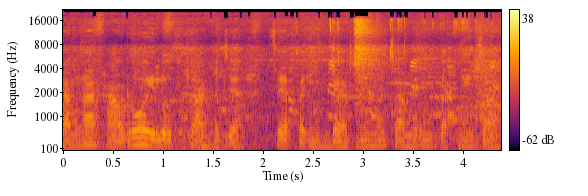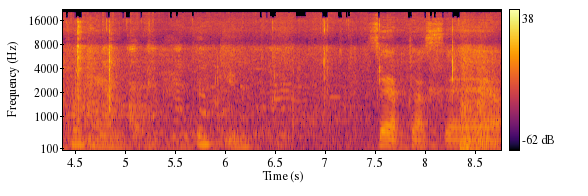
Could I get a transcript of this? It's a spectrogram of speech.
ดำง่าขาวโรยรสชาติก็จะแซ่บไปอีกแบบนึงนะจ๊ะในโอุกะนี่จ้ะเครื่องแฮมเครื่องกินแซ่บจัดแซ่บ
